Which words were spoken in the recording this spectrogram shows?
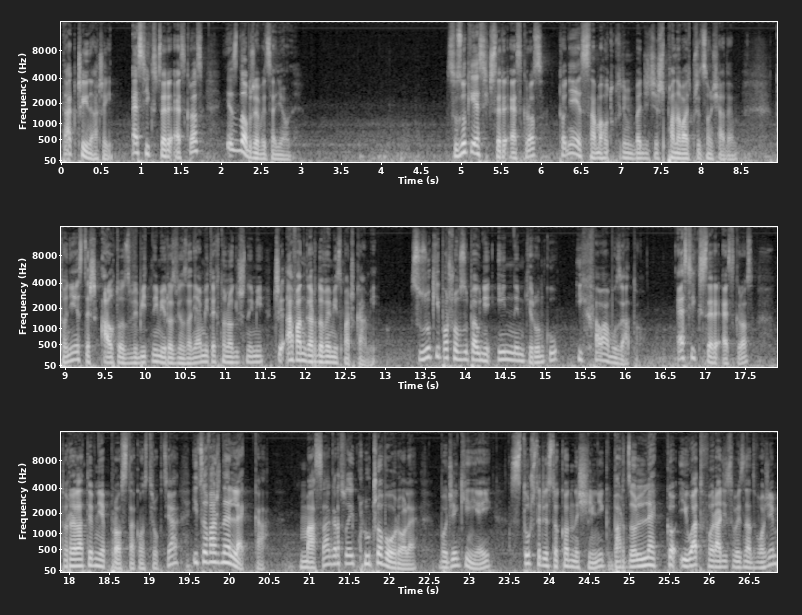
Tak czy inaczej, SX4 S-Cross jest dobrze wyceniony. Suzuki SX4 S-Cross to nie jest samochód, którym będziecie szpanować przed sąsiadem. To nie jest też auto z wybitnymi rozwiązaniami technologicznymi czy awangardowymi smaczkami. Suzuki poszło w zupełnie innym kierunku i chwała mu za to. SX4 S-Cross to relatywnie prosta konstrukcja i co ważne lekka. Masa gra tutaj kluczową rolę, bo dzięki niej 140-konny silnik bardzo lekko i łatwo radzi sobie z nadwoziem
